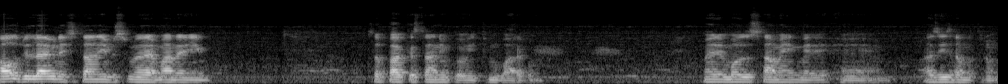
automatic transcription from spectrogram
हाउसबिल्लाशतानी बसमीम सब पाकिस्तानी को ईद मुबारक हो। मेरे मौजूद सामीन मेरे अज़ीज़ मोहतरम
